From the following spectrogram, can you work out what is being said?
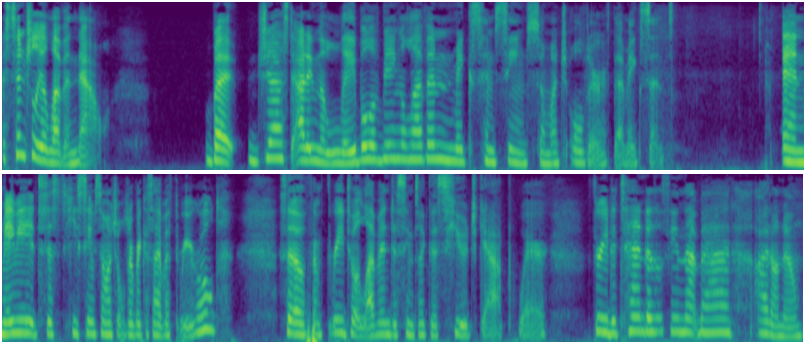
essentially 11 now. But just adding the label of being 11 makes him seem so much older, if that makes sense. And maybe it's just he seems so much older because I have a three year old. So from 3 to 11 just seems like this huge gap where 3 to 10 doesn't seem that bad. I don't know.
